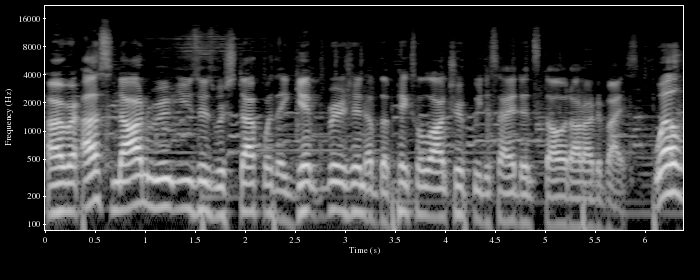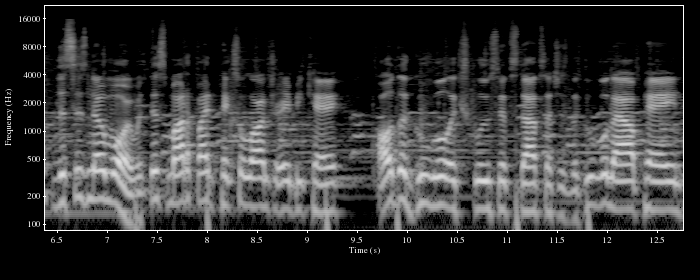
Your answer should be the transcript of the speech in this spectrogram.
However, us non-root users were stuck with a GIMP version of the Pixel Launcher if we decided to install it on our device. Well, this is no more. With this modified Pixel Launcher APK, all the Google exclusive stuff such as the Google Now pane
